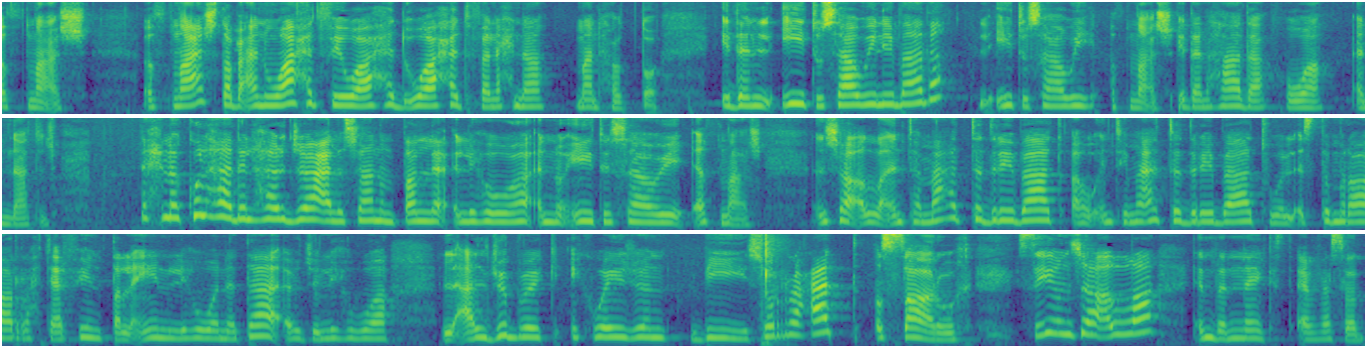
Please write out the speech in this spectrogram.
12 12 طبعا واحد في واحد واحد فنحن ما نحطه. إذا ال a تساوي لماذا؟ ال a تساوي 12 إذا هذا هو الناتج. نحن كل هذه الهرجة علشان نطلع اللي هو إنه a تساوي 12 إن شاء الله أنت مع التدريبات أو أنت مع التدريبات والاستمرار راح تعرفين تطلعين اللي هو نتائج اللي هو ال algebraic equation بسرعة الصاروخ. You إن شاء الله in the next episode.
